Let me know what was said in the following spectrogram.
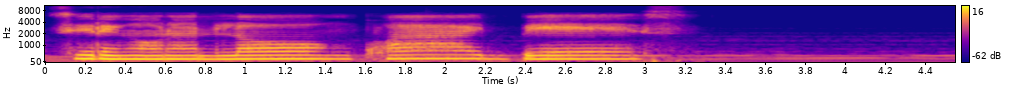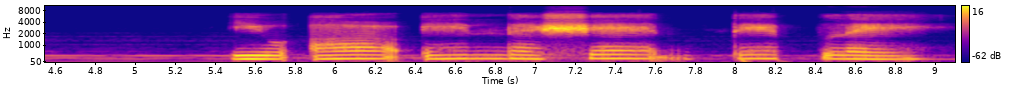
sitting on a long, quiet base. You are in the shade deeply.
